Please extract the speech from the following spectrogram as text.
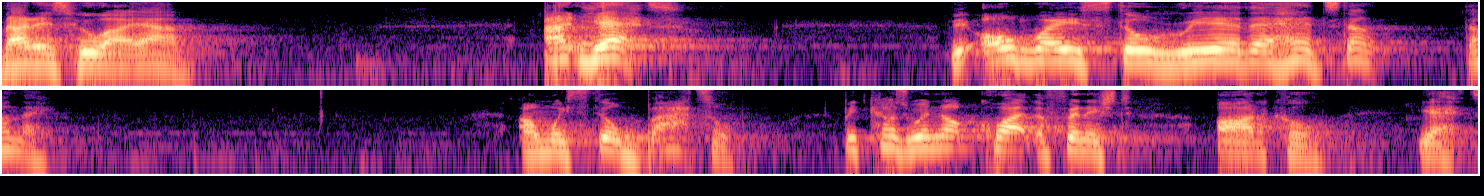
That is who I am. And yet, the old ways still rear their heads, don't, don't they? And we still battle because we're not quite the finished article yet.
